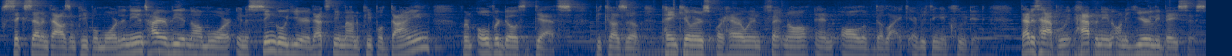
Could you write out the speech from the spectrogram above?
six, 7,000 people more than the entire Vietnam War in a single year. That's the amount of people dying from overdose deaths because of painkillers or heroin, fentanyl, and all of the like, everything included. That is happen- happening on a yearly basis.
